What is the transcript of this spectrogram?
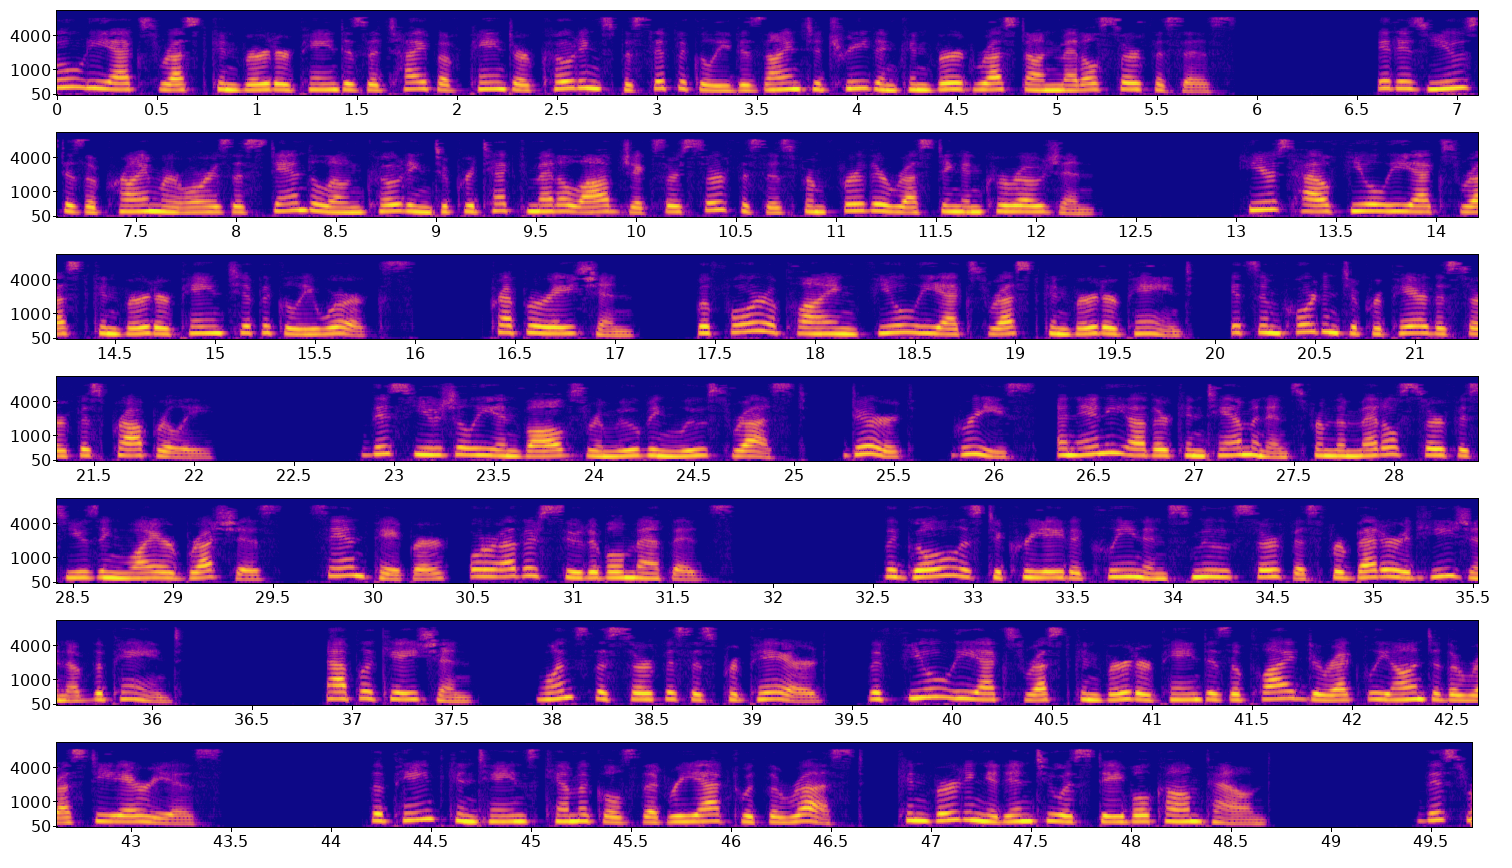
Fuel EX Rust Converter Paint is a type of paint or coating specifically designed to treat and convert rust on metal surfaces. It is used as a primer or as a standalone coating to protect metal objects or surfaces from further rusting and corrosion. Here's how Fuel EX Rust Converter Paint typically works. Preparation. Before applying Fuel EX Rust Converter Paint, it's important to prepare the surface properly. This usually involves removing loose rust, dirt, grease, and any other contaminants from the metal surface using wire brushes, sandpaper, or other suitable methods. The goal is to create a clean and smooth surface for better adhesion of the paint. Application. Once the surface is prepared, the Fuel EX Rust Converter paint is applied directly onto the rusty areas. The paint contains chemicals that react with the rust, converting it into a stable compound. This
